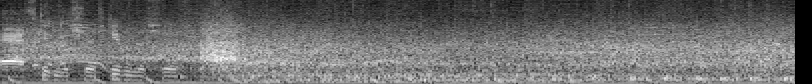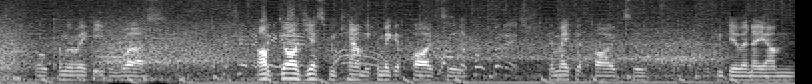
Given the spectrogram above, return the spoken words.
Yes, give him the shush, give him the shush. Oh, can we make it even worse? Oh god, yes we can. We can make it 5-2. We can make it 5-2. We'll be doing a um,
